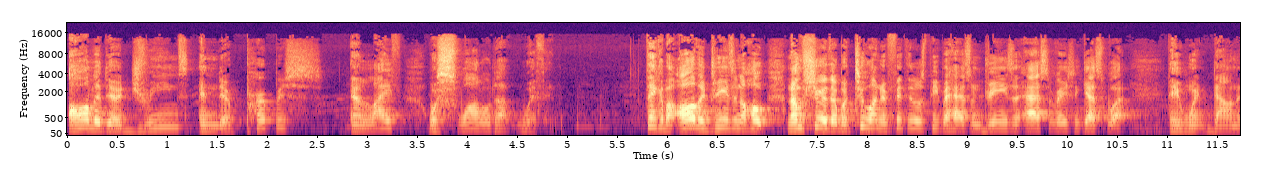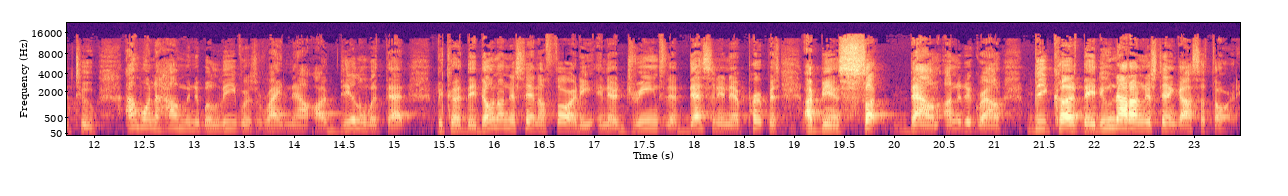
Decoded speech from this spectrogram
all of their dreams and their purpose and life was swallowed up with it. Think about all the dreams and the hope. And I'm sure there were 250 of those people had some dreams and aspirations. Guess what? They went down the tube. I wonder how many believers right now are dealing with that because they don't understand authority and their dreams, their destiny, and their purpose are being sucked down under the ground because they do not understand God's authority.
